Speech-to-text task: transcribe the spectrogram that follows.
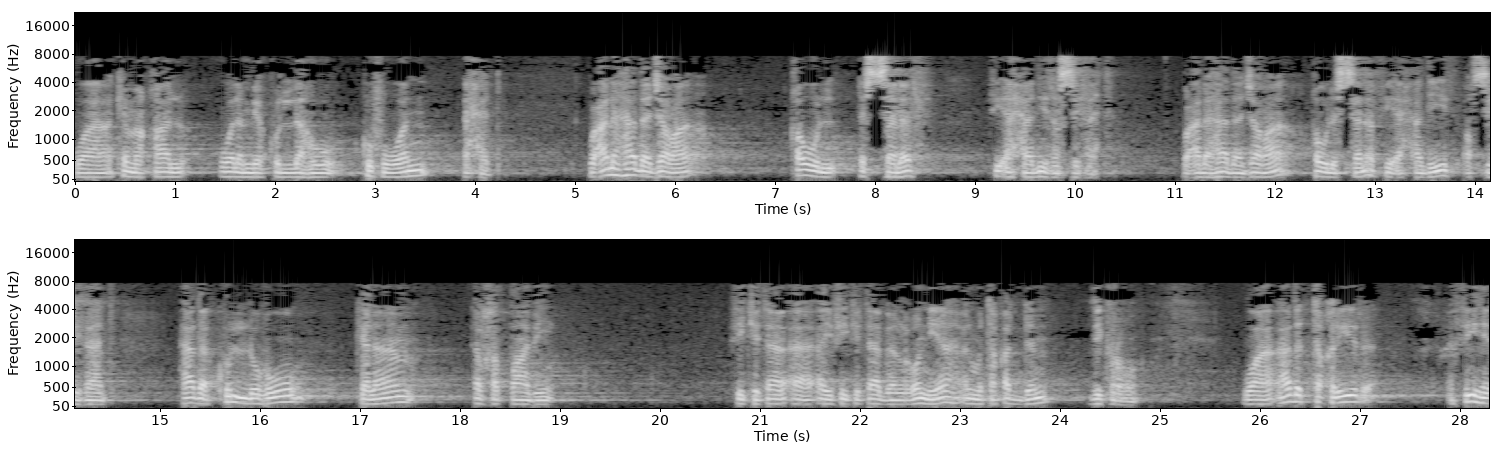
وكما قال ولم يكن له كفوا أحد. وعلى هذا جرى قول السلف في أحاديث الصفات. وعلى هذا جرى قول السلف في أحاديث الصفات. هذا كله كلام الخطابي في كتاب أي في كتابه الغنية المتقدم ذكره. وهذا التقرير فيه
